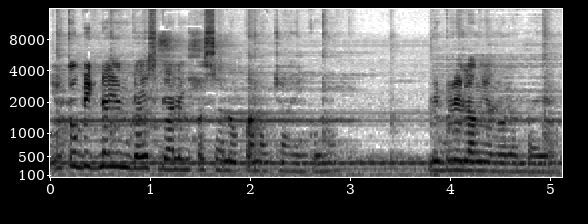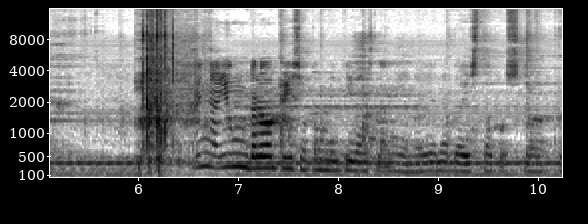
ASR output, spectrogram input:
Yung tubig na yun guys, galing pa sa lupa ng tiyahin ko. No? Libre lang yun, walang bayad. Yun nga, yung dalawang piso pang maintenance lang yun. Ayan na guys, tapos na ako.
